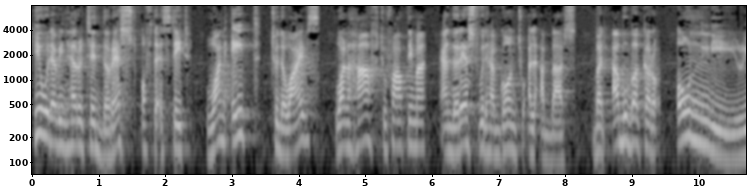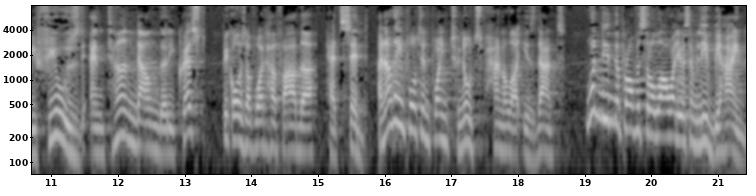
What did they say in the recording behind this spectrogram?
He would have inherited the rest of the estate, one-eighth to the wives, one half to Fatima, and the rest would have gone to Al-Abbas. But Abu Bakr only refused and turned down the request because of what her father had said. Another important point to note, subhanAllah, is that what did the Prophet ﷺ leave behind?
